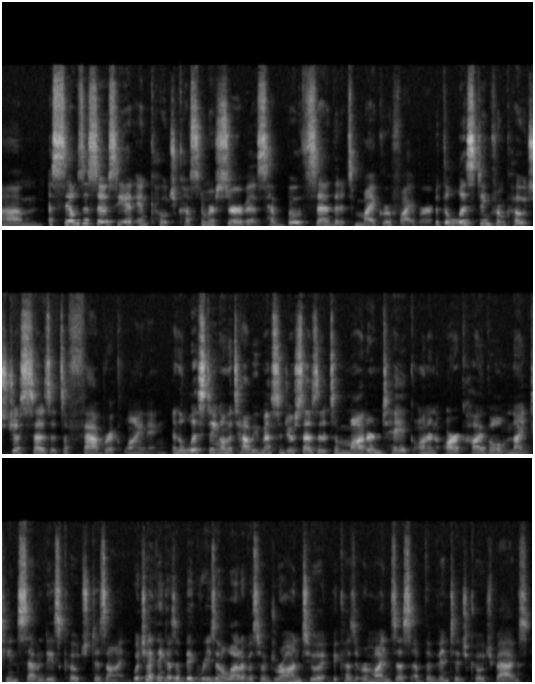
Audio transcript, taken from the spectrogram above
Um, a sales associate and Coach customer service have both said that it's microfiber, but the listing from Coach just says it's a fabric lining. And the listing on the Tabby Messenger says that it's a modern take on an archival 1970s Coach design, which I think is a big reason a lot of us are drawn to it because it reminds us of the vintage Coach bags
